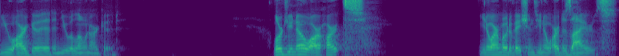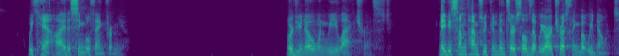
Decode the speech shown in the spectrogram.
you are good and you alone are good. Lord, you know our hearts. You know our motivations. You know our desires. We can't hide a single thing from you. Lord, you know when we lack trust. Maybe sometimes we convince ourselves that we are trusting, but we don't.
